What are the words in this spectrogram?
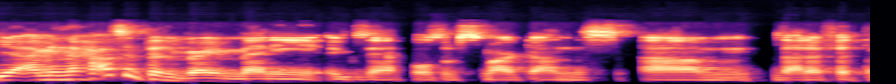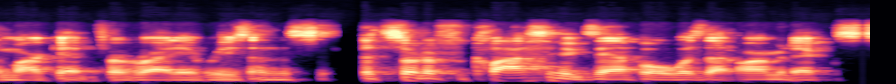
Yeah, I mean, there hasn't been very many examples of smart guns um, that have hit the market for a variety of reasons. The sort of classic example was that Armatix,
